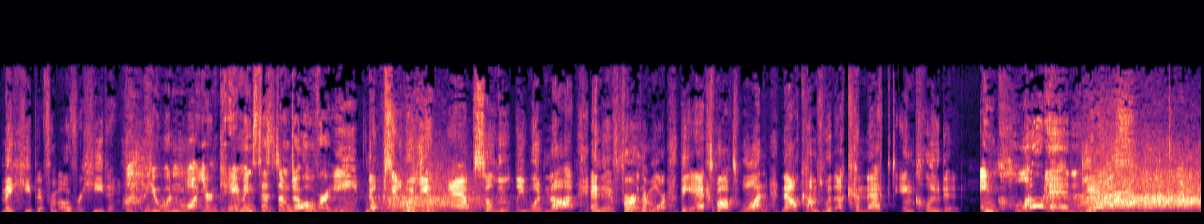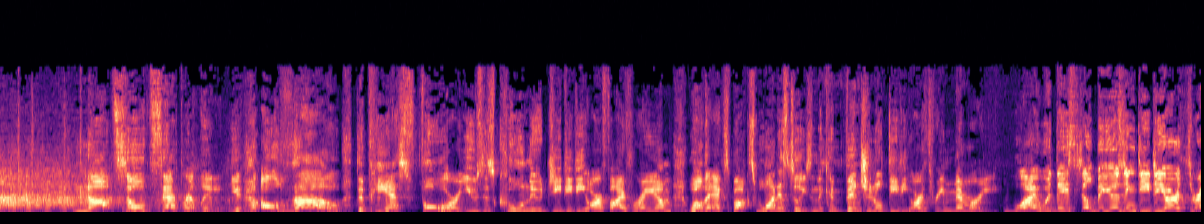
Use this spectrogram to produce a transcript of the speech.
may keep it from overheating. Well, you wouldn't want your gaming system to overheat? No, see, well, you absolutely would not. And furthermore, the Xbox One now comes with a Kinect included. Included? Yes. Not sold separately. You- although the PS4 uses cool new GDDR5 RAM, while the Xbox One is still using the conventional DDR3 memory. Why would they still be using DDR3?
